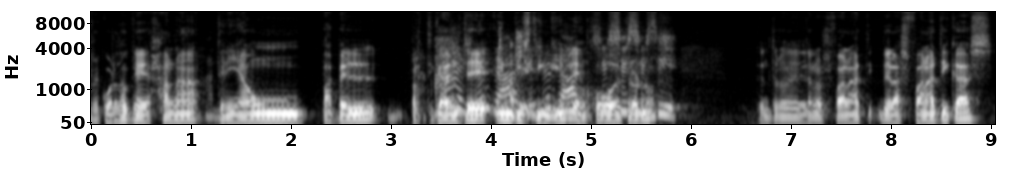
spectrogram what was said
recuerdo que Hannah, tenía un papel prácticamente ah, indistinguible en Juego de Tronos. dentro de, los de las fanáticas.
